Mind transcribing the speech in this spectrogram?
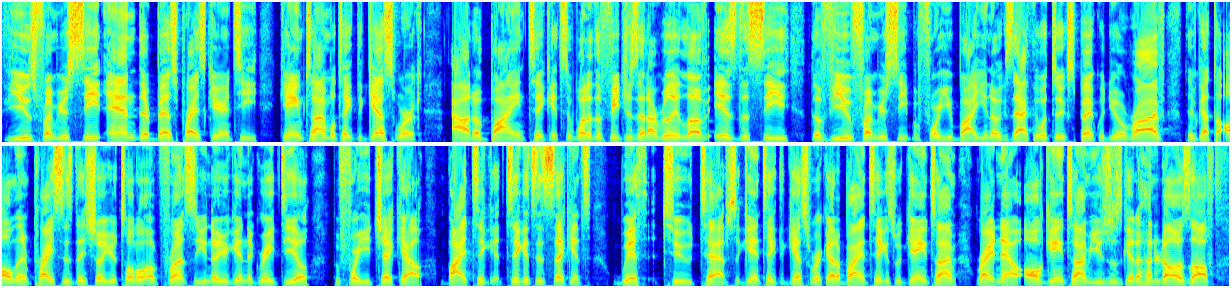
views from your seat, and their best price guarantee. Gametime will take the guesswork out of buying tickets. And one of the features that I really love is to see the view from your seat before you buy. You know exactly what to expect when you arrive. They've got the all in prices, they show your total up front, so you know you're getting a great deal before you check out. Buy ticket, tickets in seconds with two taps. Again, take the guesswork out of buying tickets with Gametime. Right now, all Gametime users get $100 off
